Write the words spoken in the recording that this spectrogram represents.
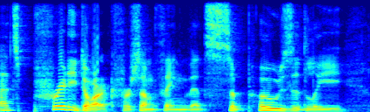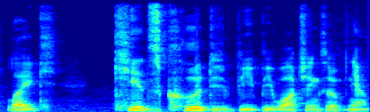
that's pretty dark for something that's supposedly, like, kids could be, be watching, so, yeah.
